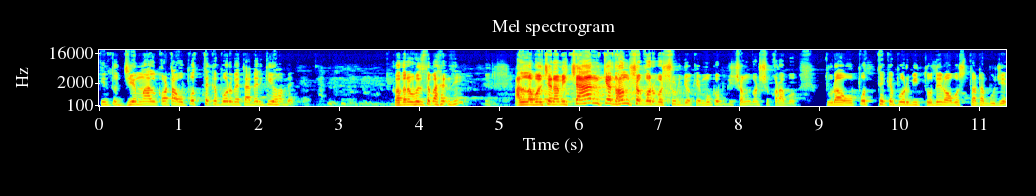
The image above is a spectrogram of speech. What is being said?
কিন্তু যে মাল কটা উপর থেকে পড়বে, তাদের কি হবে? কথাটা বুঝতে পারেনি আল্লাহ বলছেন, আমি চাঁদকে ধ্বংস করব, সূর্যকে মুখোমুখি সংঘর্ষ করাবো। তোরা ওপর থেকে পড়বি, তোদের অবস্থাটা বুঝে।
